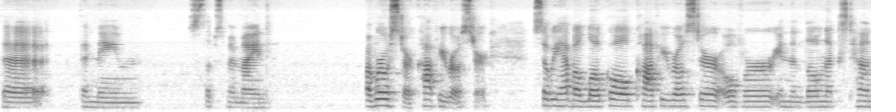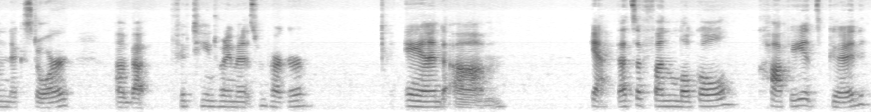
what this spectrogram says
The the name slips my mind. A roaster, coffee roaster. So we have a local coffee roaster over in the little next town next door, um, about 15, 20 minutes from Parker. And um, yeah, that's a fun local coffee. It's good.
